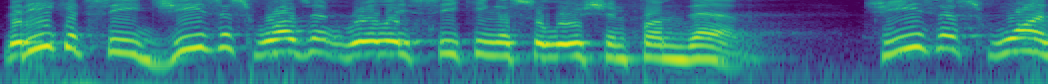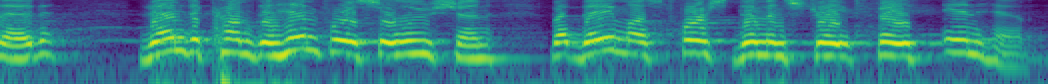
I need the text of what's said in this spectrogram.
that he could see Jesus wasn't really seeking a solution from them. Jesus wanted them to come to him for a solution, but they must first demonstrate faith in him.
